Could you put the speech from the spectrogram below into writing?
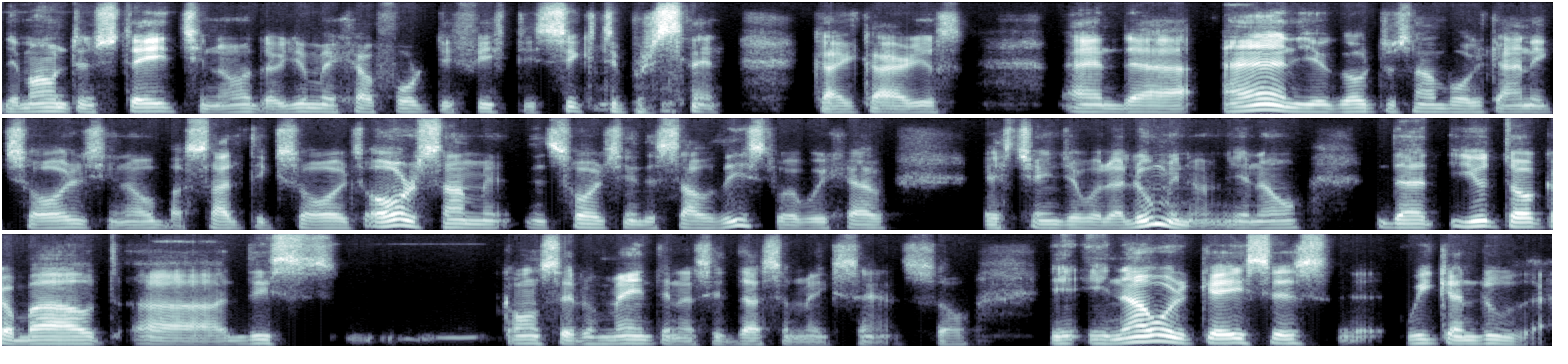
the mountain states, you know, that you may have 40, 50, 60% calcareous and uh, and you go to some volcanic soils, you know, basaltic soils, or some soils in the southeast where we have exchangeable aluminum, you know, that you talk about uh, this concept of maintenance, it doesn't make sense. So in, in our cases, uh, we can do that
